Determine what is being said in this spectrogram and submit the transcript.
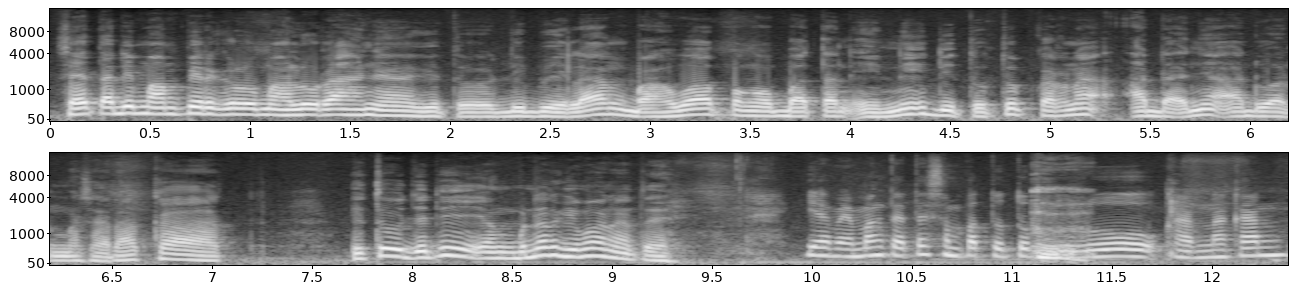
saya tadi mampir ke rumah lurahnya gitu. Dibilang bahwa pengobatan ini ditutup karena adanya aduan masyarakat. Itu jadi yang benar gimana Teh? Ya memang Teteh sempat tutup dulu karena kan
